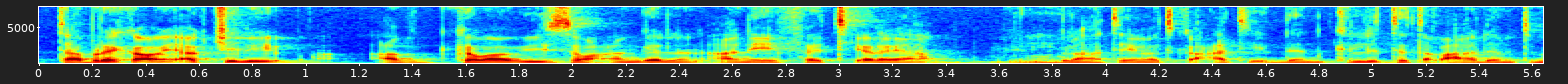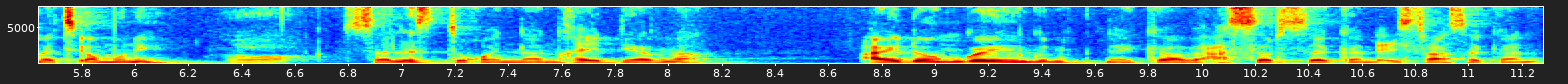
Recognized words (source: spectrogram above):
እታ ብሬክ ኣወይ ኣክቹሊ ኣብ ከባቢ ሰብዓን ገለን ኣነ ፈጢረያ ብናተይ መጥቃዕቲ ደን ክልተ ተቃደምቲ መፅኦሙን እዩ ሰለስተ ኮይንና ንኸይድ ነርና ኣይዶም ጎይን ግን ናይ ከባቢ 10 ሰከንድ 20 ሰከንድ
